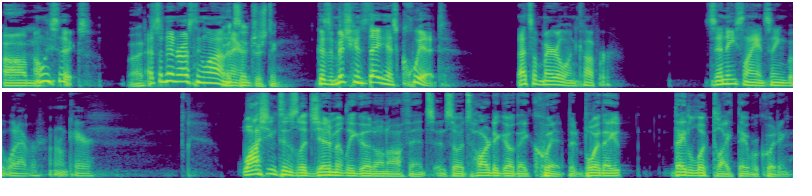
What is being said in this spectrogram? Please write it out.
um, Only six. That's, That's an interesting line that's there. interesting. Because if Michigan State has quit, that's a Maryland cover. It's in East Lansing, but whatever. I don't care. Washington's legitimately good on offense, and so it's hard to go they quit. But boy, they they looked like they were quitting.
